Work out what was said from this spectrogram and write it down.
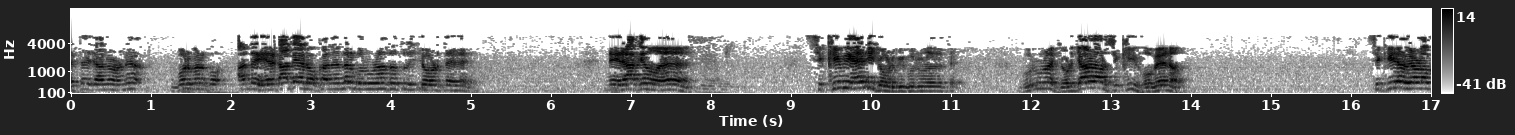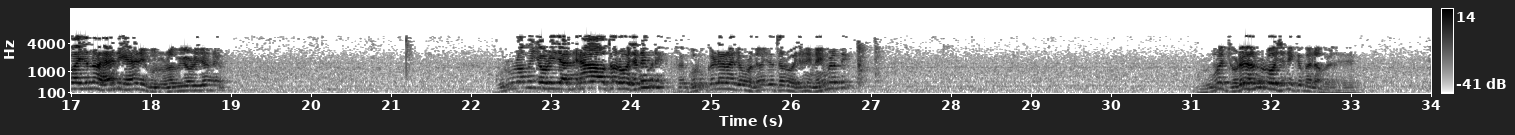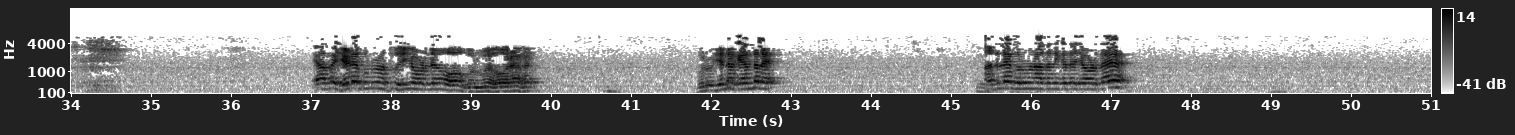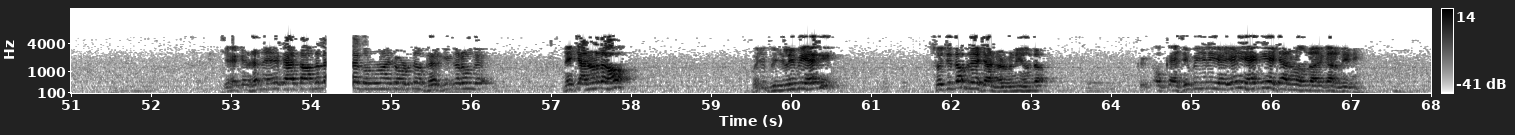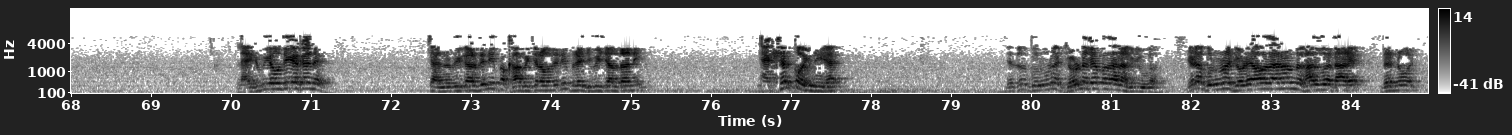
ਇੱਥੇ ਚਾਨਣ ਹੋਣੇ ਗੁਰਮਨ ਕੋ ਅੰਧੇਰ ਕਾਦੇ ਲੋਕਾਂ ਦੇ ਅੰਦਰ? ਗੁਰੂ ਨਾਲ ਤਾਂ ਤੁਸੀਂ ਜੋੜਦੇ ਨੇਰਾ ਕਿਉਂ ਹੈ? ਸਿੱਖੀ ਵੀ ਹੈ ਨਹੀਂ ਜੋੜ ਵੀ ਗੁਰੂ ਨਾਲ ਦਿੱਤੇ ਗੁਰੂ ਨਾਲ ਜੁੜ ਜਾਣ ਔਰ ਸਿੱਖੀ ਹੋਵੇ ਨਾ। ਸਿੱਖੀ ਦਾ ਵਿਰੋੜਾ ਬਾਈ ਜਨਾ ਹੈ ਨਹੀਂ ਹੈ ਨਹੀਂ, ਗੁਰੂ ਨਾਲ ਵੀ ਜੋੜੀ ਜਾਂਦੇ ਗੁਰੂ ਨਾਲ ਵੀ ਜੋੜੀ ਜਾਂਦੇ ਆ ਉੱਥੇ ਰੋਸ਼ਨੀ ਵੀ ਨਹੀਂ ਫਿਰ ਗੁਰੂ ਕਿਹੜੇ ਨਾਲ ਜੋੜਦੇ ਹੋ ਜਿੱਥੇ ਰੋਸ਼ਨੀ ਨਹੀਂ ਮਿਲਦੀ। ਗੁਰੂ ਨਾਲ ਜੁੜੇ ਹੋਏ ਰੋਸ਼ਨੀ ਕਿਵੇਂ ਨਾ ਮਿਲੇ। ਇਹ ਆਪੇ ਜਿਹੜੇ ਗੁਰੂ ਨਾਲ ਤੁਸੀਂ ਜੋੜਦੇ ਹੋ, ਉਹ ਗੁਰੂ ਹੋਰ ਹੈ ਫਿਰ। ਗੁਰੂ ਜੀ ਨਾਲ ਕਿ ਅੰਦਲੇ ਅੰਦਲੇ ਗੁਰੂ ਨਾਲ ਤਾਂ ਨਹੀਂ ਕਦੇ ਜੋੜਦੇ। ਜੇ ਕਿਸੇ ਨੇ ਇਹ ਕਹਿਤਾ ਅੰਦਲੇ ਗੁਰੂ ਨਾਲ ਜੋੜਦੇ ਹੋ, ਫਿਰ ਕੀ ਕਰੋਗੇ? ਨਹੀਂ, ਚਾਨਣ ਦਿਖਾਓ। ਕੋਈ ਬਿਜਲੀ ਵੀ ਹੈਗੀ। ਸੁੱਚਦਾ ਬਦੇ ਚਾਨਣ ਵੀ ਨਹੀਂ ਹੁੰਦਾ। ਉਹ ਕੈਸੀ ਬਿਜਲੀ ਹੈ, ਜਿਹੜੀ ਹੈਗੀ ਹੈ, ਚਾਨਣ ਹੁੰਦਾ ਹੈ ਕਰਦੀ ਨਹੀਂ। ਲਾਈਟ ਵੀ ਆਉਂਦੀ ਹੈ ਕਹਿੰਦੇ। ਚੈਨਲ ਵੀ ਕਰਦੀ ਨਹੀਂ, ਪੱਖਾ ਵੀ ਚਲਾਉਂਦੇ ਨਹੀਂ ਫ੍ਰਿਜ ਵੀ ਚੱਲਦਾ ਨਹੀਂ। ਐਕਸ਼ਨ ਕੋਈ ਨਹੀਂ ਹੈ। ਜਦੋਂ ਗੁਰੂ ਨਾਲ ਜੁੜਨਗੇ ਪਤਾ ਲੱਗ ਜੂਗਾ ਜਿਹੜਾ ਗੁਰੂ ਨਾਲ ਜੁੜਿਆ ਉਹਦਾ ਇਹਨਾਂ ਨੂੰ ਦਿਖਾ ਦੂਗਾ ਤਾਰੇ ਦਿਨ ਨੂੰ।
